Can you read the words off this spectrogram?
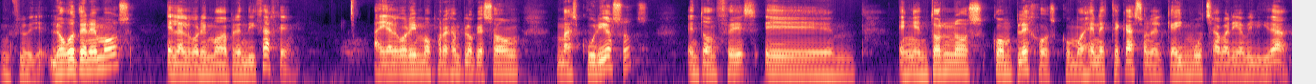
Influye. Luego tenemos el algoritmo de aprendizaje. Hay algoritmos, por ejemplo, que son más curiosos, entonces eh, en entornos complejos, como es en este caso, en el que hay mucha variabilidad,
